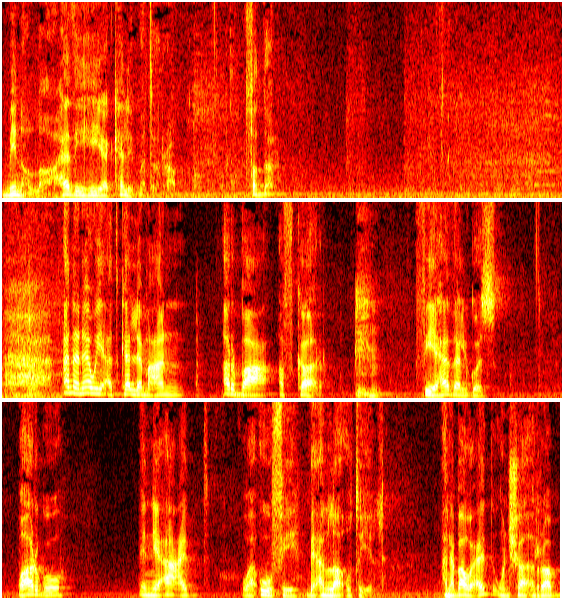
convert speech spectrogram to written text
من الله. هذه هي كلمة الرب. تفضل. أنا ناوي أتكلم عن أربع أفكار في هذا الجزء وأرجو أني أعد وأوفي بأن لا أطيل. أنا بوعد وإن شاء الرب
